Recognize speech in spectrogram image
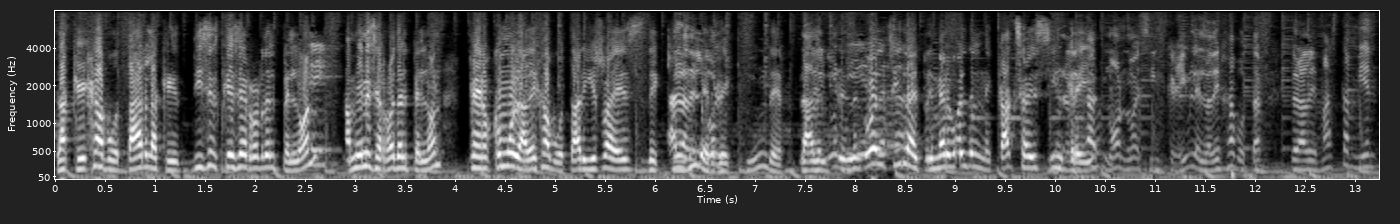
la que deja votar, la que dices que es error del pelón, también es error del pelón, pero cómo la deja votar Isra es de ah, Kinder, de Kinder. La del, gol, sí, la del primer gol del Necaxa es increíble. no, no, es increíble, la deja votar, pero además también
